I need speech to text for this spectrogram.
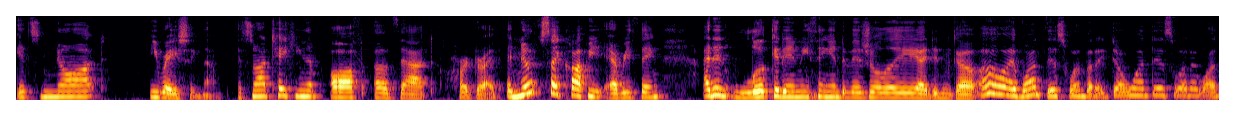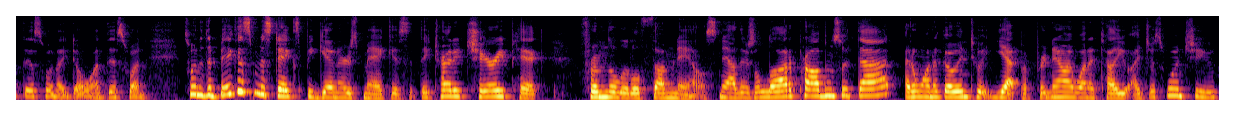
It's not erasing them. It's not taking them off of that hard drive. And notice I copied everything. I didn't look at anything individually. I didn't go, oh, I want this one, but I don't want this one. I want this one. I don't want this one. It's one of the biggest mistakes beginners make is that they try to cherry pick from the little thumbnails. Now, there's a lot of problems with that. I don't want to go into it yet, but for now, I want to tell you, I just want you,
